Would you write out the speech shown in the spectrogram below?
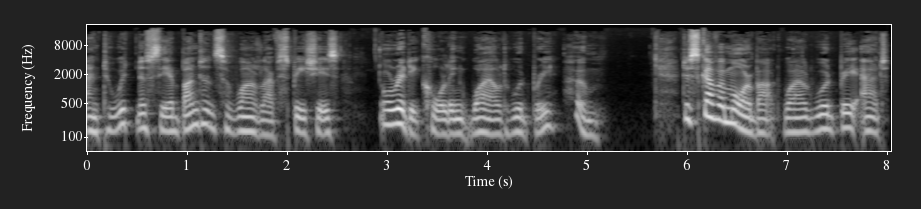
and to witness the abundance of wildlife species already calling Wild Woodbury home. Discover more about Wild Woodbury at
